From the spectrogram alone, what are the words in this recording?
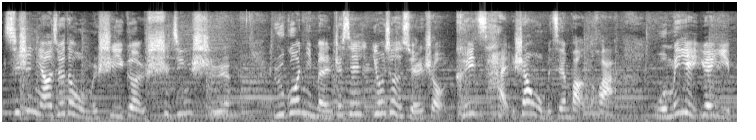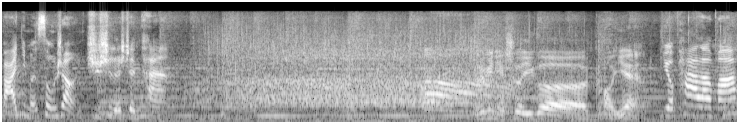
其实你要觉得我们是一个试金石，如果你们这些优秀的选手可以踩上我们肩膀的话，我们也愿意把你们送上知识的神坛。”啊我是给你设一个考验，你有怕了吗？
